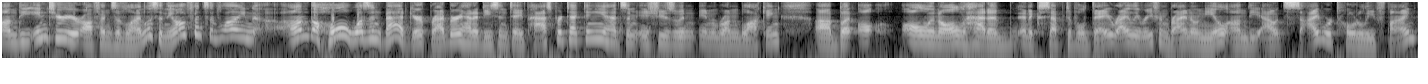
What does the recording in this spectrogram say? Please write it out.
on the interior offensive line, listen, the offensive line uh, on the whole wasn't bad. Garrett Bradbury had a decent day pass protecting. He had some issues in, in run blocking, uh, but all, all in all, had a, an acceptable day. Riley Reiff and Brian O'Neill on the outside were totally fine.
